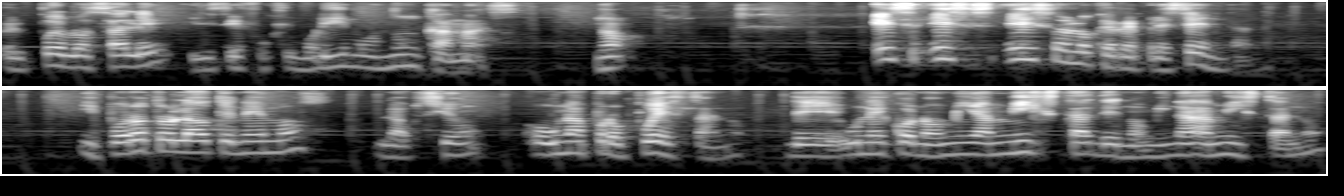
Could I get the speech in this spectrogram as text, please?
el pueblo sale y dice Fujimorismo nunca más, ¿no? Es, es- eso es lo que representa. ¿no? Y por otro lado tenemos la opción o una propuesta ¿no? de una economía mixta, denominada mixta, ¿no?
